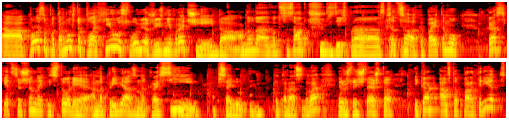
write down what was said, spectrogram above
а просто потому, что плохие условия жизни врачей, да. Ну да, вот социалка чуть-чуть здесь про Социалка, поэтому как раз таки это совершенно история, она привязана к России абсолютно. Это раз. И два, я что считаю, что и как автопортрет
